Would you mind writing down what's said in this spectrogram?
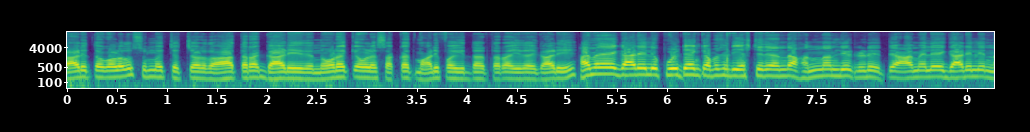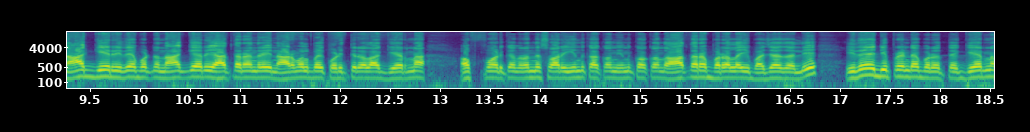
ಗಾಡಿ ತಗೊಳ್ಳೋದು ಸುಮ್ಮನೆ ಚಚ್ಚಾಡೋದು ಆ ತರ ಗಾಡಿ ಇದೆ. ನೋಡಕ್ಕೆ ಒಳ್ಳೆ ಸಖತ್ ಮಾಡಿಫೈ ಇದ್ದ ತರ ಇದೆ ಗಾಡಿ. ಆಮೇಲೆ ಈ ಗಾಡಿಯಲ್ಲಿ ಫುಲ್ ಟ್ಯಾಂಕ್ ಕೆಪಾಸಿಟಿ ಎಷ್ಟಿದೆ ಅಂದ್ರೆ ಹನ್ನೊಂದು ಲೀಟರ್ ಹಿಡಿಯುತ್ತೆ. ಆಮೇಲೆ ಈ ಗಾಡಿಯಲ್ಲಿ ನಾಲ್ಕು ಗೇರ್ ಇದೆ. ಬಟ್ ನಾಲ್ಕು ಗೇರ್ ಯಾವ ತರ ಅಂದ್ರೆ ನಾರ್ಮಲ್ ಬೈಕ್ ಹೊಡಿತಿರಲ್ಲ ಗೇರ್ನ ಅಪ್ ಮಾಡ್ಕೊಂಡ್ರೆ ಅಂದರೆ ಸಾರಿ ಹಿಂದಕ್ಕೆ ಹಾಕೊಂಡು ಹಿಂದಕ್ಕೆ ಹಾಕೊಂಡು, ಆ ಥರ ಬರಲ್ಲ ಈ ಬಜಾಜಲ್ಲಿ. ಇದೇ ಡಿಫ್ರೆಂಟಾಗಿ ಬರುತ್ತೆ. ಗೇರ್ನ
